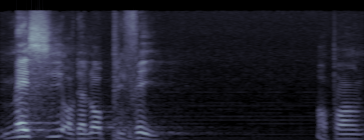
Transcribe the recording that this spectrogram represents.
Mercy of the Lord prevail upon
